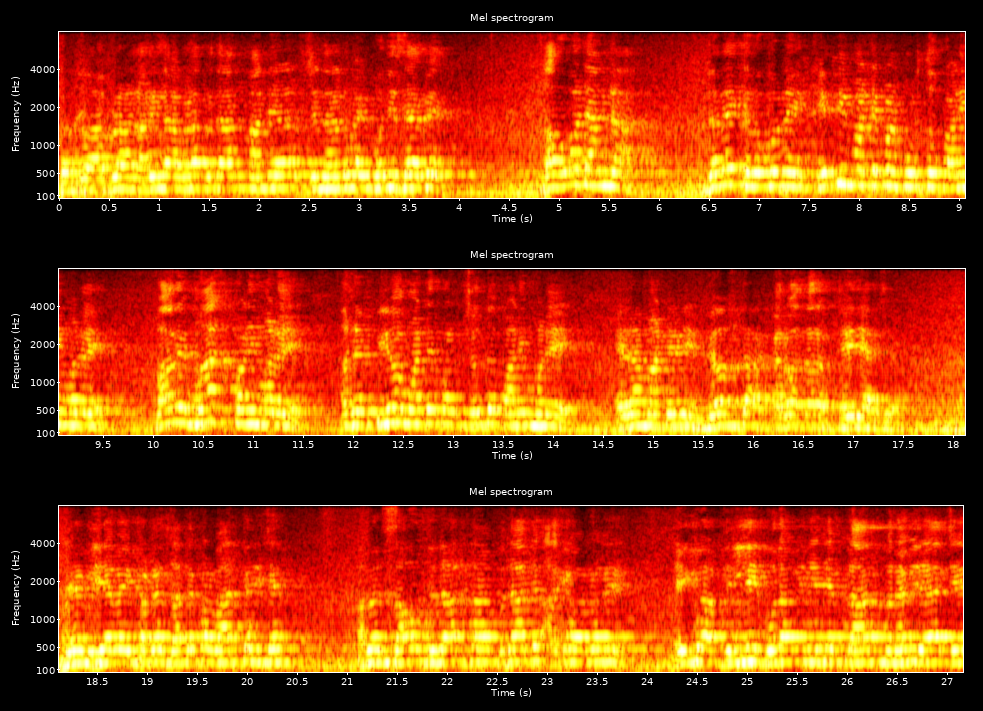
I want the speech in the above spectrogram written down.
પરંતુ આપણા લાડીલા વડાપ્રધાન માન્ય શ્રી નરેન્દ્રભાઈ મોદી સાહેબે આવા ડાંગના દરેક લોકોને ખેતી માટે પણ પૂરતું પાણી મળે, બારે માસ પાણી મળે અને પીવા માટે પણ શુદ્ધ પાણી મળે એના માટેની વ્યવસ્થા કરવા તરફ થઈ રહ્યા છે. મેં વિજયભાઈ પટેલ સાથે પણ વાત કરી છે. અમે સાઉથ ગુજરાતના બધા જ આગેવાનોને એકવાર દિલ્હી બોલાવીને જે પ્લાન બનાવી રહ્યા છે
